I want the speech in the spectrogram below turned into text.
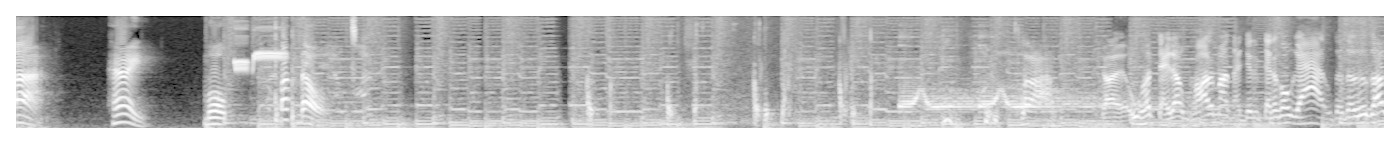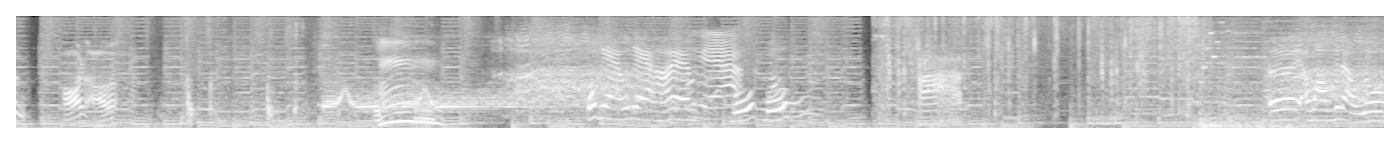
3, 2, 1, bắt đầu! À, trời uống hết chạy đó không khó lắm á tại chạy, chạy nó có ga từ từ cân. Khó là ở uhm. có ga có ga hả em? Buốt buốt. À. Ê ông ông cái đầu luôn.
